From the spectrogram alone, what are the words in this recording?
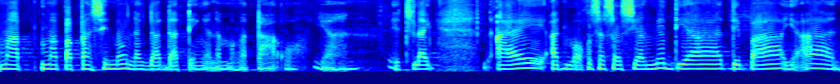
map, mapapansin mo, nagdadatingan ng mga tao. Yan. It's like, ay, add mo ako sa social media, di ba? Yan.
